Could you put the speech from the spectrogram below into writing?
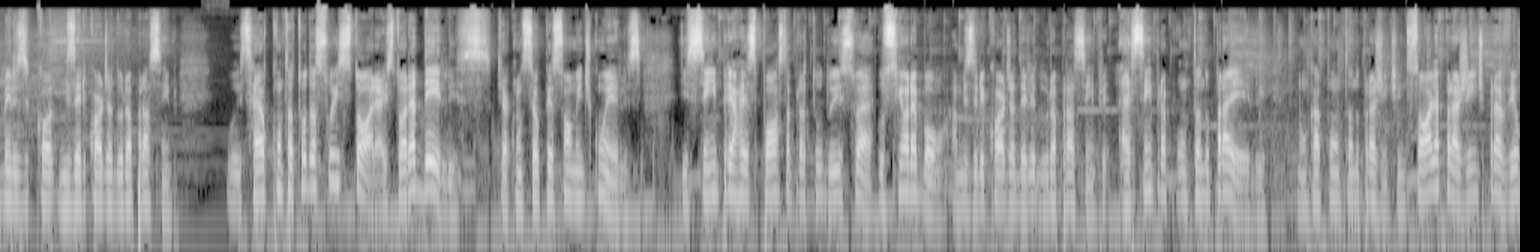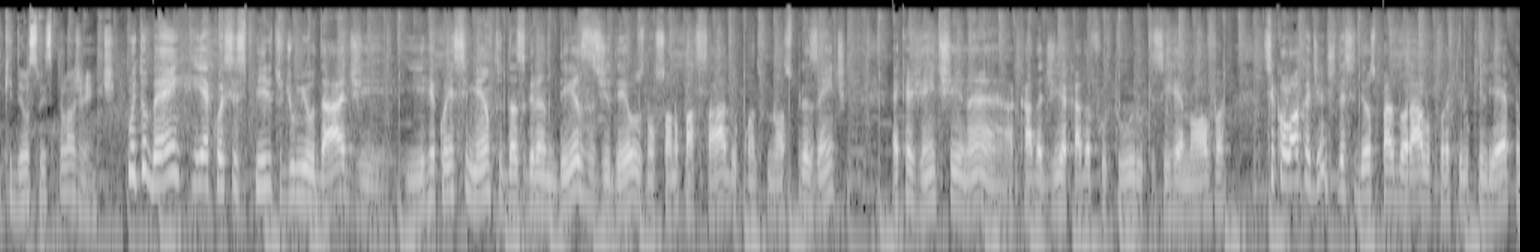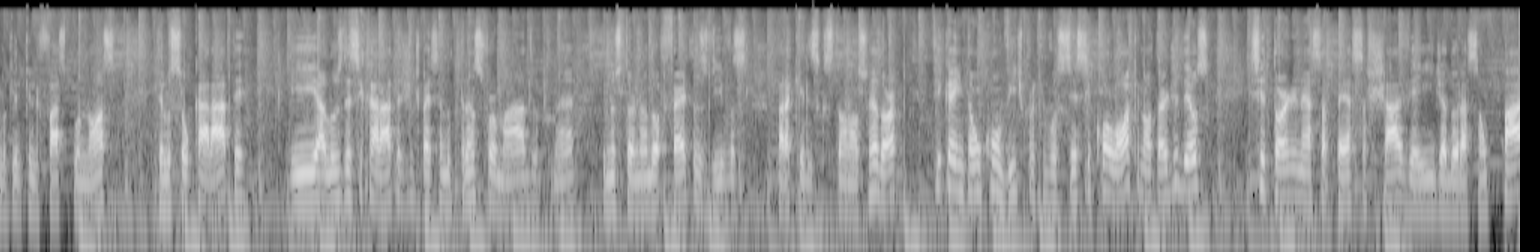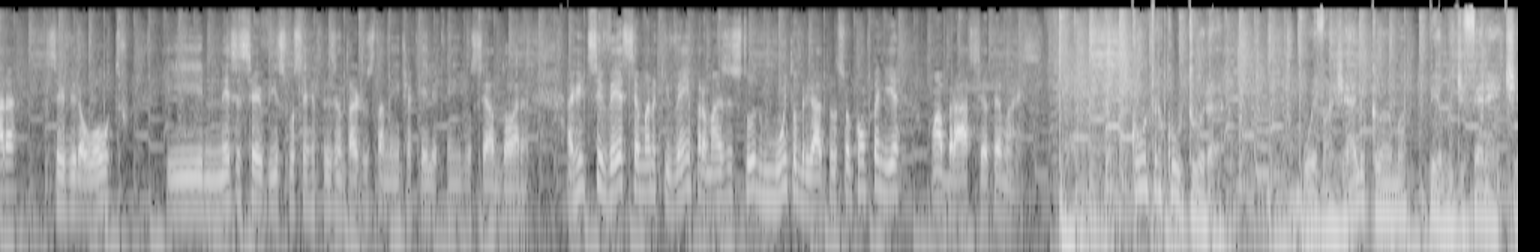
misericórdia dura para sempre. O Israel conta toda a sua história, a história deles, que aconteceu pessoalmente com eles. E sempre a resposta para tudo isso é: o Senhor é bom, a misericórdia dele dura para sempre. É sempre apontando para ele, nunca apontando pra gente. A gente só olha pra gente para ver o que Deus fez pela gente. Muito bem, e é com esse espírito de humildade e reconhecimento das grandezas de Deus, não só no passado quanto no nosso presente, é que a gente, né, a cada dia, a cada futuro que se renova, se coloca diante desse Deus para adorá-lo por aquilo que ele é, pelo que ele faz por nós pelo seu caráter e à luz desse caráter a gente vai sendo transformado, né, e nos tornando ofertas vivas para aqueles que estão ao nosso redor. Fica aí então um convite para que você se coloque no altar de Deus e se torne nessa peça chave aí de adoração para servir ao outro e nesse serviço você representar justamente aquele a quem você adora. A gente se vê semana que vem para mais um estudo. Muito obrigado pela sua companhia. Um abraço e até mais. Contra a cultura. O evangelho clama pelo diferente.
